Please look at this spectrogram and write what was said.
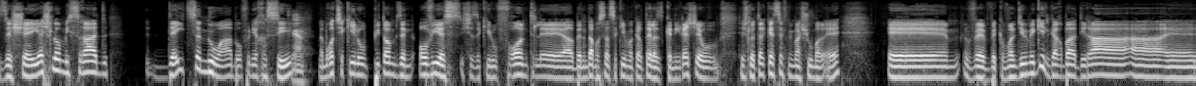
זה שיש לו משרד די צנוע באופן יחסי, כן. למרות שכאילו פתאום זה obvious שזה כאילו פרונט לבן אדם עושה עסקים עם הקרטל, אז כנראה שהוא, שיש לו יותר כסף ממה שהוא מראה. אה, ו- וכמובן ג'ימי מגיל גר בדירה, אה,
